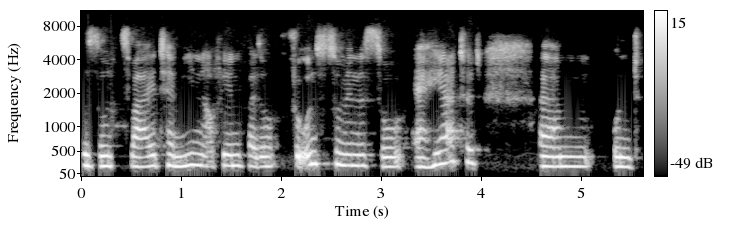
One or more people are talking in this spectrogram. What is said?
so zwei Terminen auf jeden Fall so für uns zumindest so erhärtet. Ähm, und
